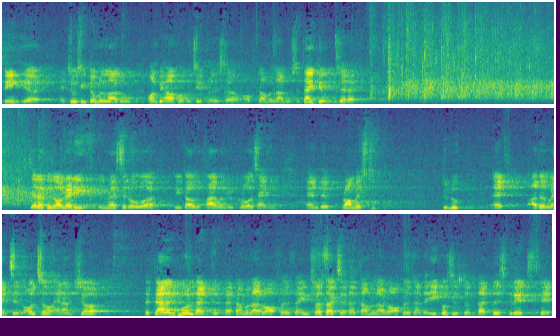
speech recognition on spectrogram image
being here and choosing Tamil Nadu on behalf of the Chief Minister of Tamil Nadu. So thank you, ZF. ZF has already invested over 3,500 crores and, and they've promised to look at other ventures also and I'm sure the talent pool that, that Tamil Nadu offers, the infrastructure that Tamil Nadu offers, and the ecosystem that this great state,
